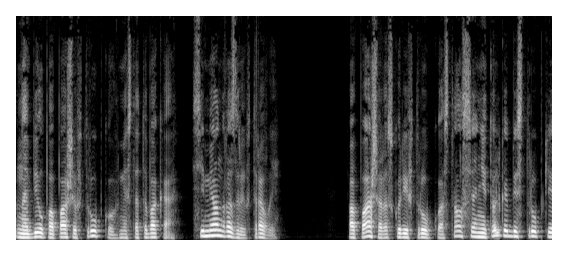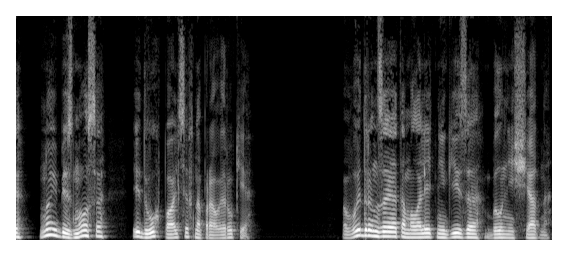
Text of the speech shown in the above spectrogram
Набил папаше в трубку вместо табака. Семян разрыв травы. Папаша, раскурив трубку, остался не только без трубки, но и без носа и двух пальцев на правой руке. Выдран за это малолетний Гиза был нещадно.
